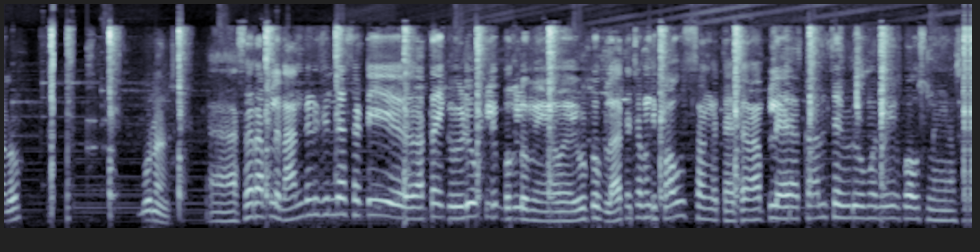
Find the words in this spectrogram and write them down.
हॅलो. बोला. अं, सर आपल्या नांदेड जिल्ह्यासाठी अं, आता एक व्हिडिओ क्लिप बघलो मी अं, युट्यूबला त्याच्यामध्ये पाऊस सांगत आहे तर आपल्या कालच्या व्हिडिओमध्ये पाऊस नाही असं.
